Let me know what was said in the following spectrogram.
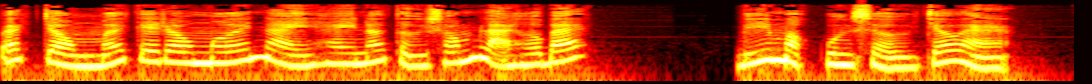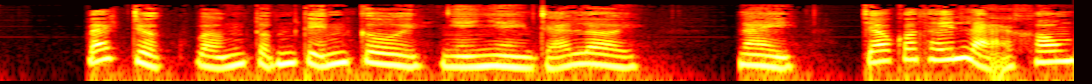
Bác trồng mấy cây rau mới này hay nó tự sống lại hả bác? Bí mật quân sự cháu ạ. Bác trực vẫn tủm tỉm cười, nhẹ nhàng trả lời. Này, cháu có thấy lạ không?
